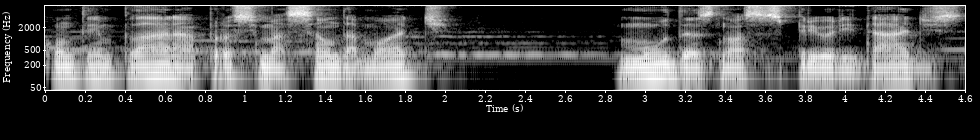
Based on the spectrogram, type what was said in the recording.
Contemplar a aproximação da morte muda as nossas prioridades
